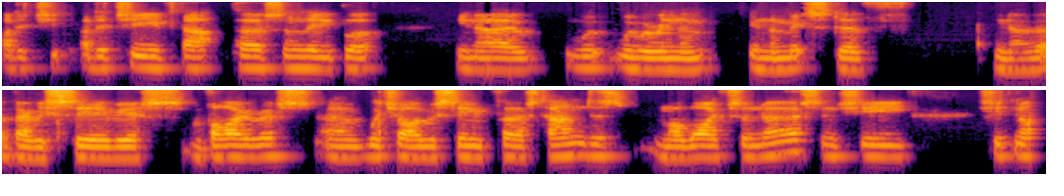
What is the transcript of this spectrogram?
I'd, ach- I'd, achieved that personally, but you know we, we were in the in the midst of you know, a very serious virus, uh, which I was seeing firsthand as my wife's a nurse and she she'd not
